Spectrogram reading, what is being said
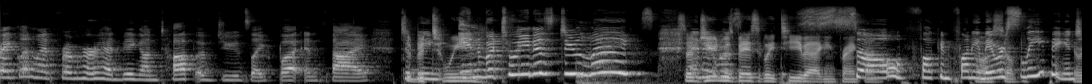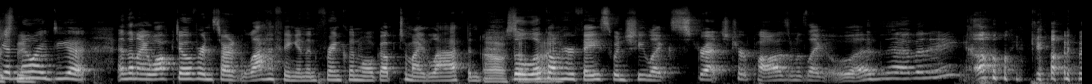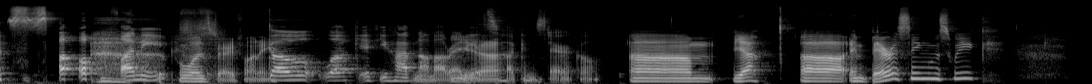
Franklin went from her head being on top of Jude's like butt and thigh to, To being between- in between his two legs. So And Jude was, was basically teabagging Franklin. So fucking funny. And Oh, they were so- sleeping and she had no idea. And then I walked over and started laughing. And then Franklin woke up to my laugh. And Oh, the so look funny. on her face when she like stretched her paws and was like, What's happening? Oh my God. It was so funny. It was very funny. Go look if you have not already. Yeah. It's fucking hysterical. Um, yeah. Uh, embarrassing this week.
